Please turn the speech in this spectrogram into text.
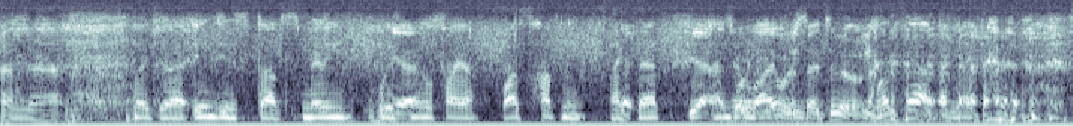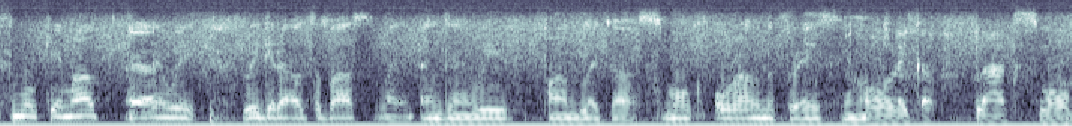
and uh, like uh, engine starts smelling, with Yeah. smell fire. What's happening? Like that. Yeah, And that's what then I we- would have said too. What's that? Like smoke came out, and Yeah. then we we get out the bus, like, and then we found like uh, smoke all around the place, you know. all like a black smoke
